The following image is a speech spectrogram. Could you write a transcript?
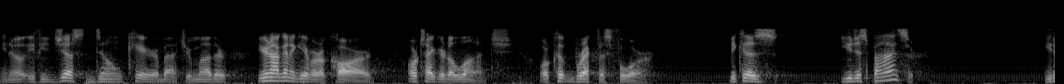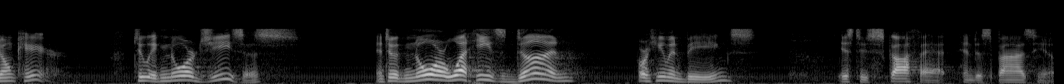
You know, if you just don't care about your mother, you're not going to give her a card or take her to lunch or cook breakfast for her because you despise her. You don't care. To ignore Jesus and to ignore what he's done for human beings is to scoff at and despise him.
